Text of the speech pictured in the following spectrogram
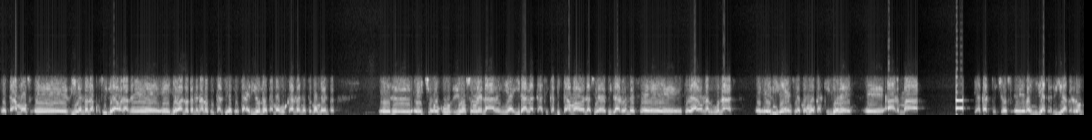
estamos eh, viendo la posibilidad ahora de eh, llevarlo también al hospital si es que está herido, lo estamos buscando en este momento el hecho ocurrió sobre la avenida Irala, casi Capitán de la ciudad de Pilar, donde se quedaron algunas eh, evidencias como casquillo de eh, armas, ya cartuchos, eh, vainilla servida, perdón,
